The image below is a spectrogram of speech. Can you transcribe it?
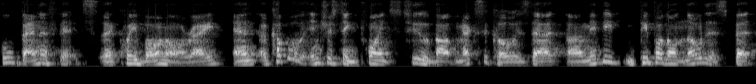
who benefits, uh, cui bono, right? And a couple of interesting points too about Mexico is that uh, maybe people don't know this, but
